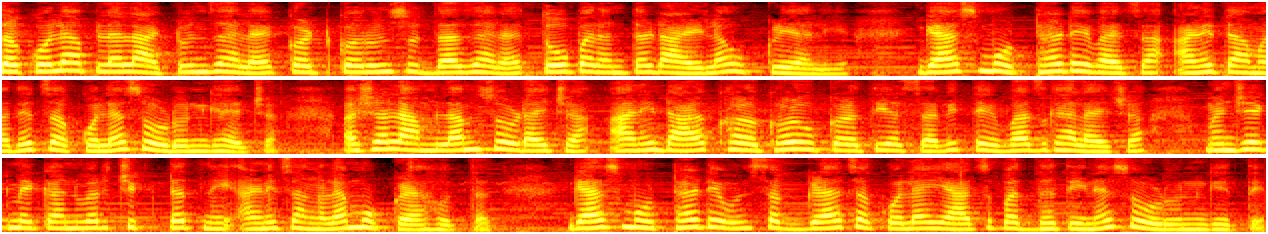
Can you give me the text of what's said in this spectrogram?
चकोल्या आपल्या लाटून झाल्या कट करून सुद्धा झाल्या तोपर्यंत डाळीला उकळी आली आहे गॅस मोठा ठेवायचा आणि त्यामध्ये चकोल्या सोडून घ्यायच्या. अशा लांब लांब सोडायच्या आणि डाळ खळखळ उकळती असावी तेव्हाच घालायच्या म्हणजे एकमेकांवर चिकटत नाही आणि चांगल्या मोकळ्या होतात. गॅस मोठा ठेवून सगळ्या चकोल्या याच पद्धतीने सोडून घेते.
